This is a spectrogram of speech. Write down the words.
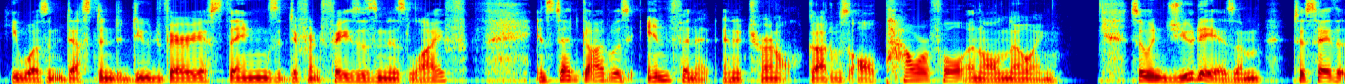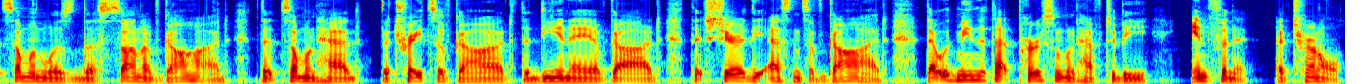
He wasn't destined to do various things at different phases in his life. Instead, God was infinite and eternal. God was all powerful and all knowing. So in Judaism, to say that someone was the son of God, that someone had the traits of God, the DNA of God, that shared the essence of God, that would mean that that person would have to be infinite, eternal,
